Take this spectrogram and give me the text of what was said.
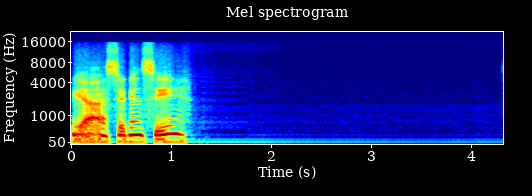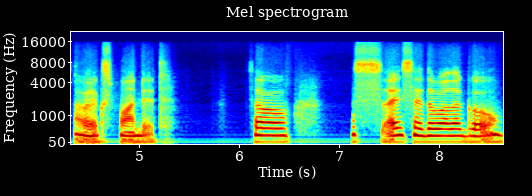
yeah as you can see. I will expand it. So as I said a while ago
